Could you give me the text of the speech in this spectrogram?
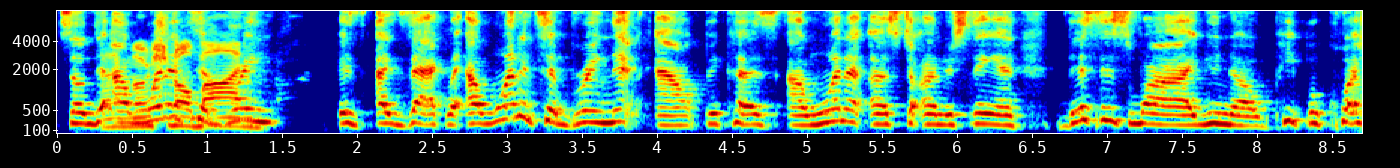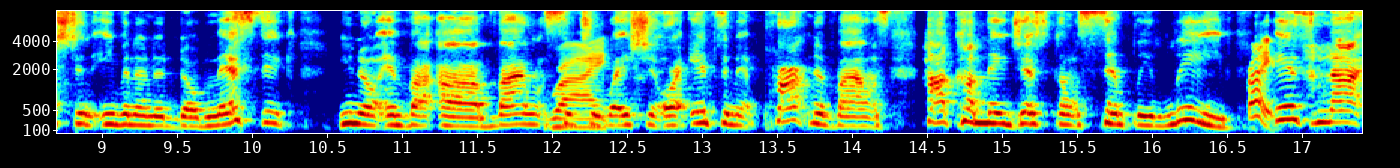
so th- i wanted to bond. bring is exactly. I wanted to bring that out because I wanted us to understand this is why, you know, people question even in a domestic, you know, in uh, violent right. situation or intimate partner violence. How come they just don't simply leave? Right. It's not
